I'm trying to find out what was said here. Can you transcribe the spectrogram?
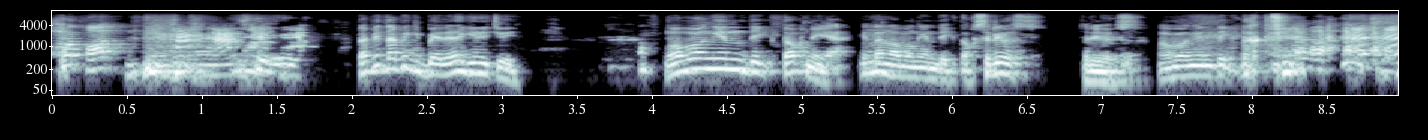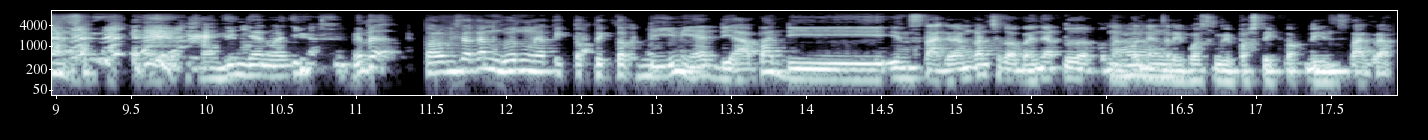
hot. hot. Tapi tapi bedanya gini cuy. Ngomongin TikTok nih ya, kita Hmm. ngomongin TikTok serius. Serius. Ngomongin TikTok sih. anjing jangan anjing. Enggak, kalau misalkan gue ngeliat TikTok TikTok di ini ya, di apa di Instagram kan suka banyak tuh akun-akun Hmm. yang repost repost TikTok di Instagram.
